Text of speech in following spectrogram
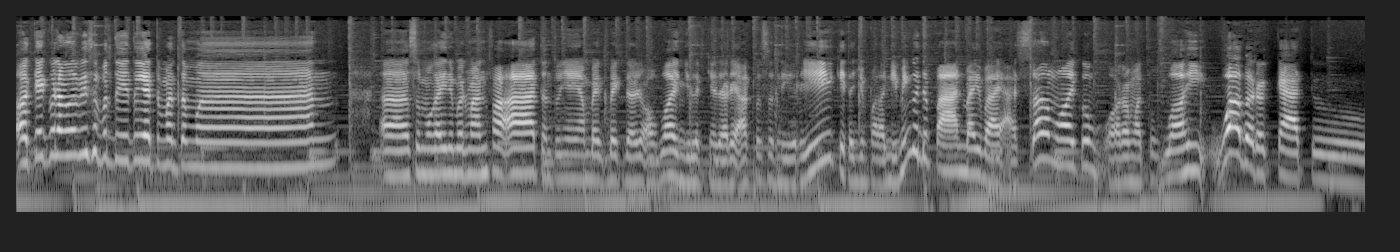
Oke, kurang lebih seperti itu ya teman-teman. Uh, semoga ini bermanfaat. Tentunya yang baik-baik dari Allah yang jeleknya dari aku sendiri. Kita jumpa lagi minggu depan. Bye bye assalamualaikum warahmatullahi wabarakatuh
